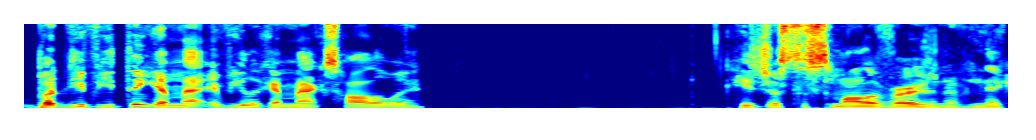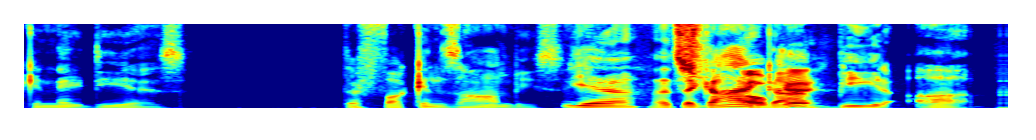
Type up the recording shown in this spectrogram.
But if you think of Ma- if you look at Max Holloway, he's just a smaller version of Nick and Nate Diaz. They're fucking zombies. Yeah, that's The guy okay. got beat up.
